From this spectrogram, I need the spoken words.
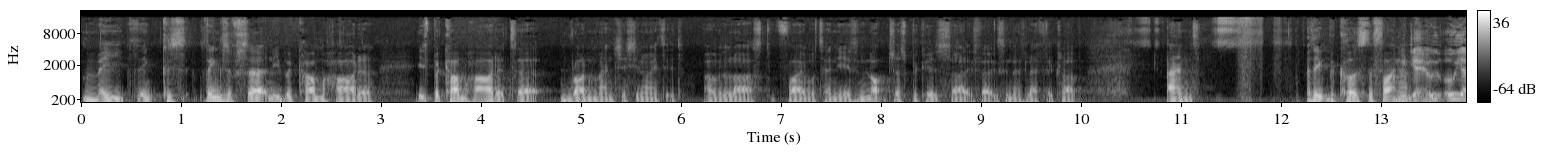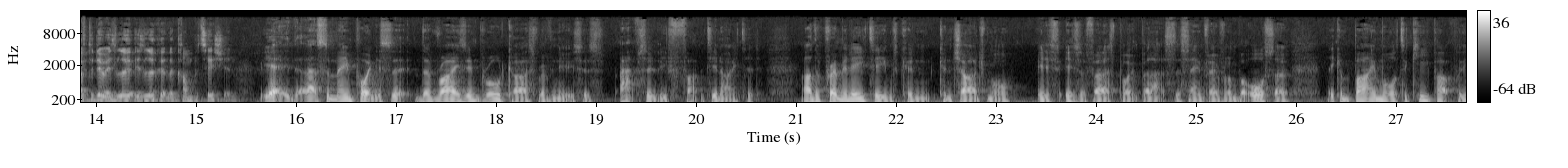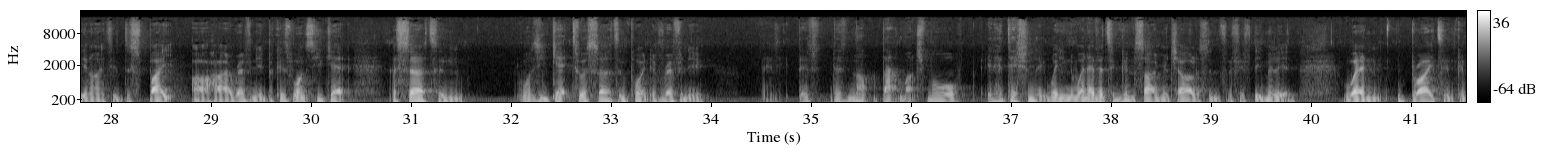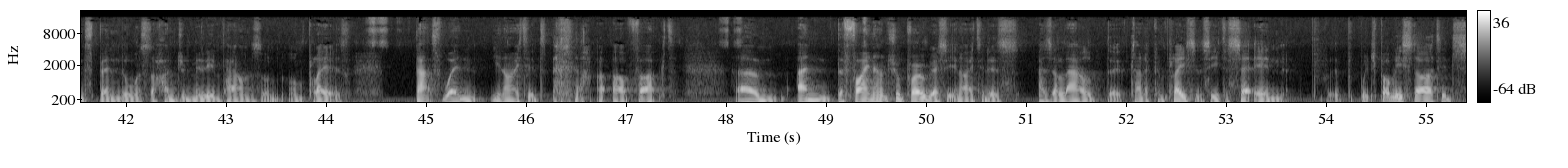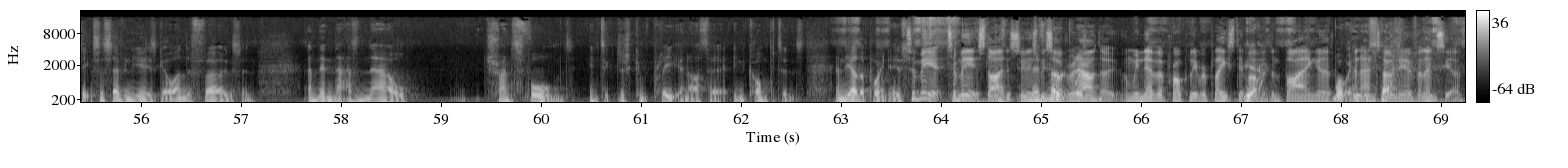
made things because things have certainly become harder. It's become harder to run Manchester United over the last five or ten years, and not just because Sir Alex Ferguson has left the club. And I think because the financial, yeah, all you have to do is look is look at the competition. Yeah, that's the main point. Is that the rise in broadcast revenues has absolutely fucked United. Other Premier League teams can can charge more. Is is the first point, but that's the same for everyone. But also, they can buy more to keep up with United despite our higher revenue. Because once you get a certain, once you get to a certain point of revenue, there's there's not that much more in addition. When, when Everton can sign Richarlison for 50 million, when Brighton can spend almost 100 million pounds on, on players, that's when United are fucked. Um, and the financial progress at United has, has allowed the kind of complacency to set in which probably started six or seven years ago under Ferguson, and then that has now transformed into just complete and utter incompetence. And the other point is, to me, it, to me, it started as soon as we sold no Ronaldo, in, and we never properly replaced him, yeah. other than buying a, well, an Antonio Valencia.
